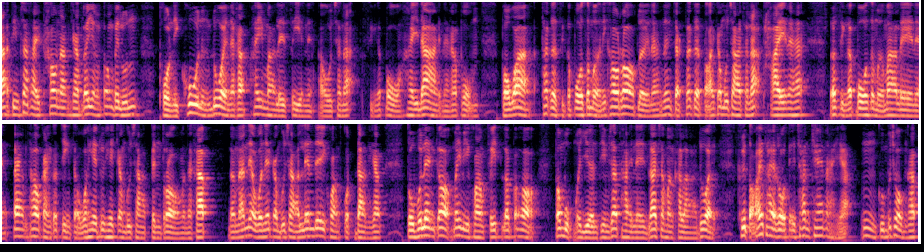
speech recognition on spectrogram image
นะทีมชาติไทยเท่านั้นครับ แล้วยังต้องไปลุ้นผลอีกคู่หนึ่งด้วยนะครับ ให้มาเลเซียเนี่ยเอาชนะสิงคโปร์ให้ได้นะครับผม เพราะว่าถ้าเกิดสิงคโปร์เสมอนี่เข้ารอบเลยนะ เนื่องจากถ้าเกิดต่อให้กัมพูชาชนะไทยนะฮะ แล้วสิงคโปร์เสมอมาเลเนี่ยแต้มเท่ากันก็จริง แต่ว่าเฮดทูเฮดกัมพูชาเป็นรองนะครับ ดังนั้นเนี่ยวันนี้กัมพูชาเล่นด้วยความกดดันครับ ตัวผู้เล่นก็ไม่มีความฟิต แล้วก็ต้องบุกมาเยือนทีมชาติไทยในราชมังคลาด้วย คือต่อให้ไทยโรเตชันแค่ไหนอะ อืมคุณผู้ชมครับ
